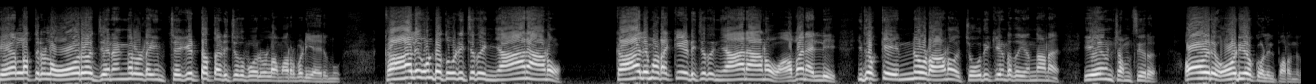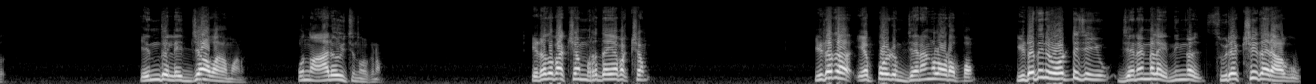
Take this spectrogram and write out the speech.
കേരളത്തിലുള്ള ഓരോ ജനങ്ങളുടെയും ചെകിട്ടത്തടിച്ചതുപോലുള്ള മറുപടിയായിരുന്നു. കാലുകൊണ്ട് തൊഴിച്ചത് ഞാനാണോ? കാൽ മടക്കി അടിച്ചത് ഞാനാണോ? അവനല്ലേ? ഇതൊക്കെ എന്നോടാണോ ചോദിക്കേണ്ടത് എന്നാണ് എ ഷംസീർ ആ ഒരു ഓഡിയോ കോളിൽ പറഞ്ഞത്. എന്ത് ലജ്ജാവഹമാണ്. ഒന്ന് ആലോചിച്ച് നോക്കണം. ഇടതുപക്ഷം ഹൃദയപക്ഷം. ഇടത് എപ്പോഴും ജനങ്ങളോടൊപ്പം. ഇടതിന് വോട്ട് ചെയ്യൂ ജനങ്ങളെ നിങ്ങൾ സുരക്ഷിതരാകൂ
